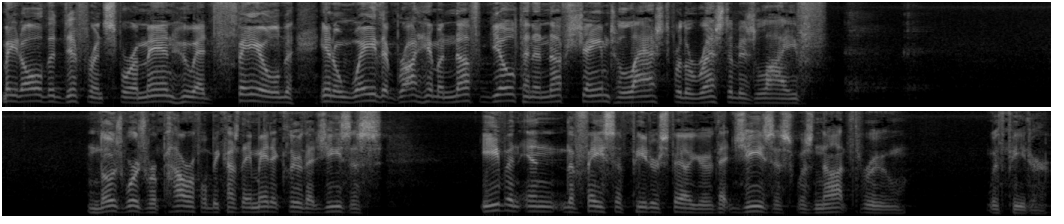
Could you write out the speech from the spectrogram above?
made all the difference for a man who had failed in a way that brought him enough guilt and enough shame to last for the rest of his life. And those words were powerful because they made it clear that Jesus, even in the face of Peter's failure, that Jesus was not through with Peter.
